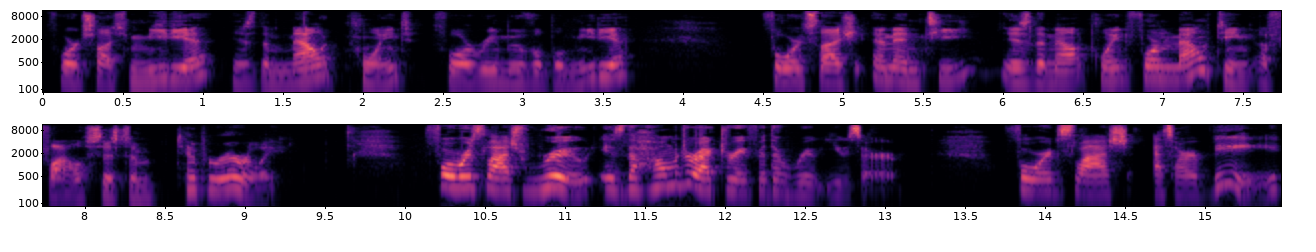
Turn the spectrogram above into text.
Forward slash media is the mount point for removable media forward slash MNT is the mount point for mounting a file system temporarily. Forward slash root is the home directory for the root user. Forward slash SRV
